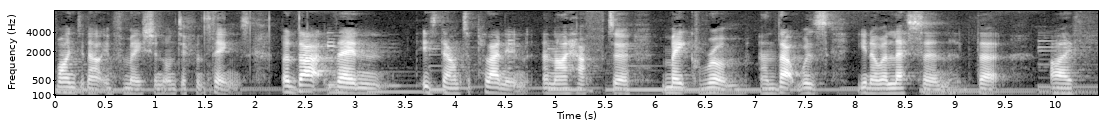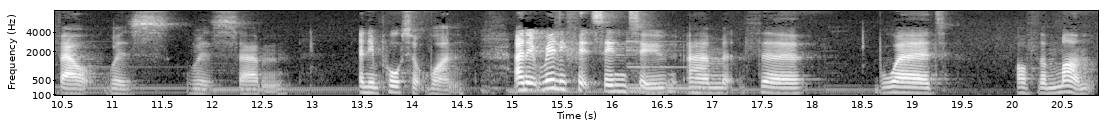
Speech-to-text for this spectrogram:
finding out information on different things. But that then is down to planning, and I have to make room, and that was you know a lesson that I felt was was um, an important one, and it really fits into um, the word of the month.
